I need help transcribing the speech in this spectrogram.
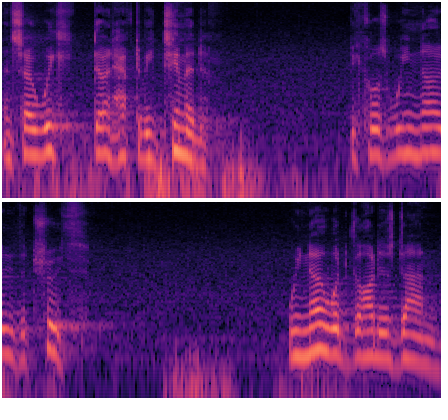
And so we don't have to be timid because we know the truth. We know what God has done.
